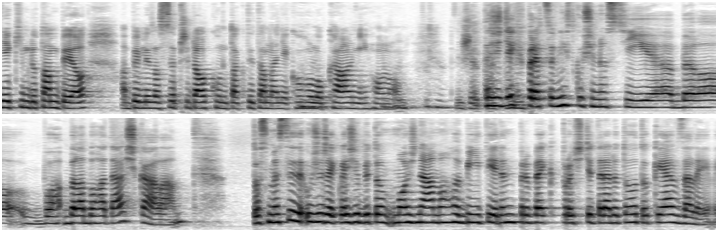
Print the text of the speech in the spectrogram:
někým, kdo tam byl, aby mi zase přidal kontakty tam na někoho mm. lokálního. No. Mm. Takže, takže těch pracovních zkušeností bylo, byla bohatá škála. To jsme si už řekli, že by to možná mohl být jeden prvek, proč tě teda do toho Tokia vzali.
